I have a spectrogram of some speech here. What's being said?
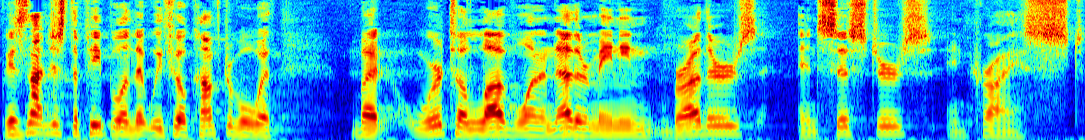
Because it's not just the people that we feel comfortable with, but we're to love one another, meaning brothers and sisters in Christ.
